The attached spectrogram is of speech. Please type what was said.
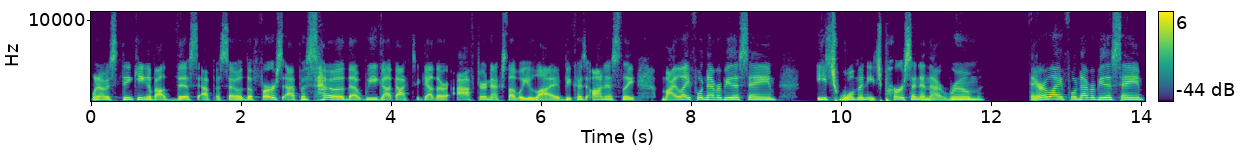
when I was thinking about this episode, the first episode that we got back together after Next Level You Live, because honestly, my life will never be the same. Each woman, each person in that room, their life will never be the same.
